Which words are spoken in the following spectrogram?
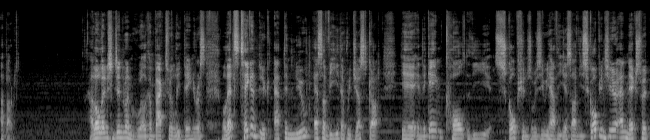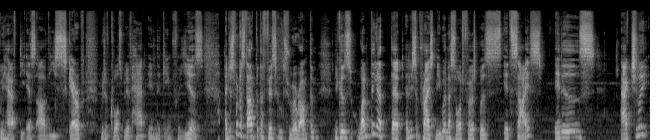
About it. Hello ladies and gentlemen, welcome back to Elite Dangerous. Let's take a look at the new SRV that we just got eh, in the game called the Scorpion. So we see we have the SRV Scorpion here and next to it we have the SRV Scarab, which of course we have had in the game for years. I just want to start with a physical tour around them because one thing that, that at least surprised me when I saw it first was its size. It is actually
